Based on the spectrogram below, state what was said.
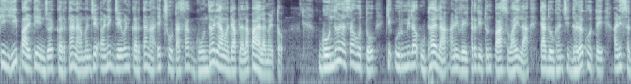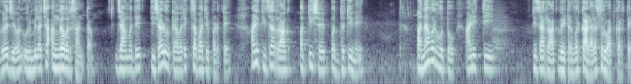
की ही पार्टी एन्जॉय करताना म्हणजे अनेक जेवण करताना एक छोटासा गोंधळ यामध्ये आपल्याला पाहायला मिळतो. गोंधळ असा होतो की उर्मिला उठायला आणि वेटर तिथून पास व्हायला त्या दोघांची धडक होते आणि सगळं जेवण उर्मिलाच्या अंगावर सांडतं. ज्यामध्ये तिच्या डोक्यावर एक चपाती पडते आणि तिचा राग अतिशय पद्धतीने अनावर होतो आणि ती तिचा राग वेटरवर काढायला सुरुवात करते.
